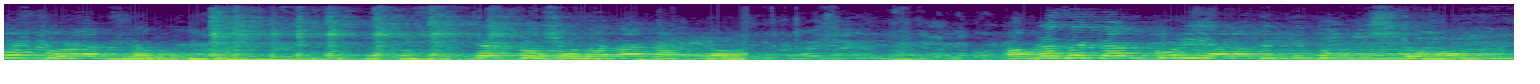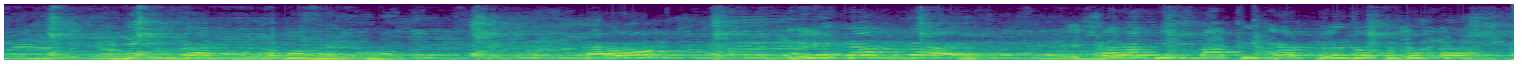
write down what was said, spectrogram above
বছর লাগে যাবে এত সোজা না গান গাওয়া। আমরা যে গান করি আমাদের কিন্তু কষ্ট হয়। এটা কিন্তু আপনারা বুঝেন না। কারণ যে গান গায় সারাদিন মাটি কাটলে যতটুকু কষ্ট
